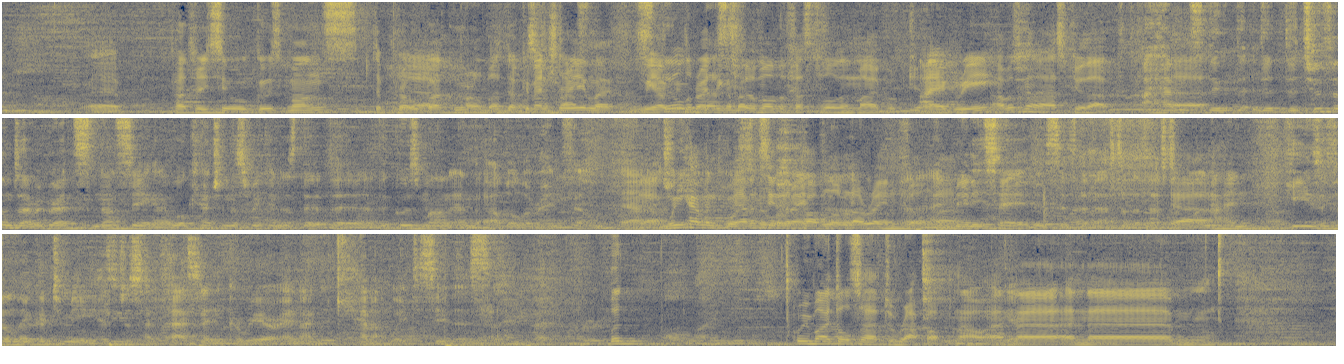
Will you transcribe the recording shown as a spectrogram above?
uh, Patricio Guzman's The Pearl Yeah, Button, Pearl Button was documentary like we have Still been the best about. film of the festival in my book. yeah. I agree. I was gonna ask you that. I haven't. Uh, the, the, the, the two films I regret not seeing, and I will catch them this weekend, is the, the, the Guzman and the Pablo Larraín film. Yeah. Yeah. We haven't we haven't seen the Larraín. Pablo Larraín film. And many say this is the best of the festival. Yeah. And, and he's a filmmaker to me, has just had a fascinating career, and I cannot wait to see this. But we might also have to wrap up now. And uh, and um,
